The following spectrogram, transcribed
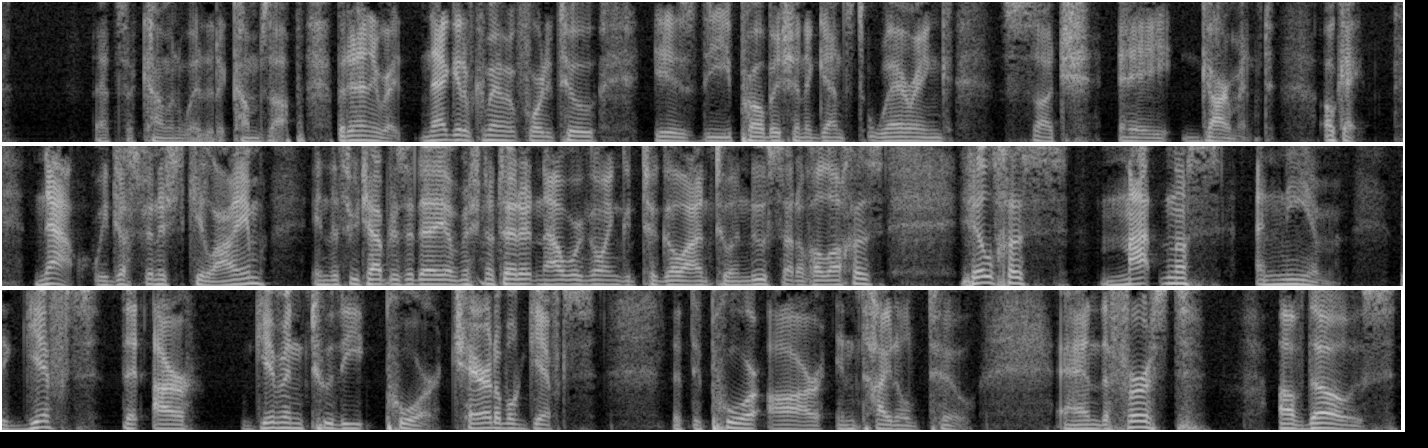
That's a common way that it comes up. But at any rate, negative commandment 42 is the prohibition against wearing such a garment. Okay, now we just finished Kilayim in the three chapters a day of Mishneh Torah. Now we're going to go on to a new set of halachas. Hilchas matnos aniyim, the gifts that are given to the poor, charitable gifts that the poor are entitled to. And the first of those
